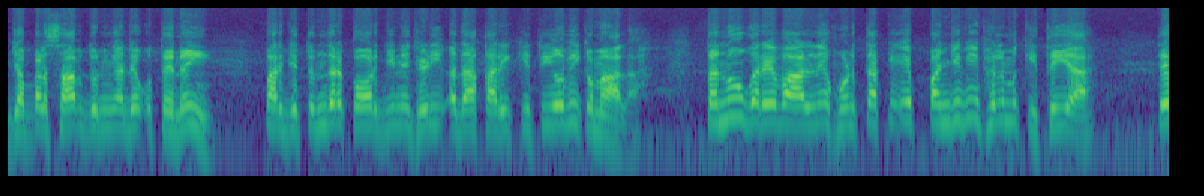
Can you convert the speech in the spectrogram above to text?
ਜੱਬਲ ਸਾਹਿਬ ਦੁਨੀਆ ਦੇ ਉੱਤੇ ਨਹੀਂ, ਪਰ ਜਤਿੰਦਰ ਕੌਰ ਜੀ ਨੇ ਜਿਹੜੀ ਅਦਾਕਾਰੀ ਕੀਤੀ ਉਹ ਵੀ ਕਮਾਲ ਆ। ਤਨੂ ਗਰੇਵਾਲ ਨੇ ਹੁਣ ਤੱਕ ਇਹ ਪੰਜਵੀਂ ਫਿਲਮ ਕੀਤੀ ਆ, ਤੇ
